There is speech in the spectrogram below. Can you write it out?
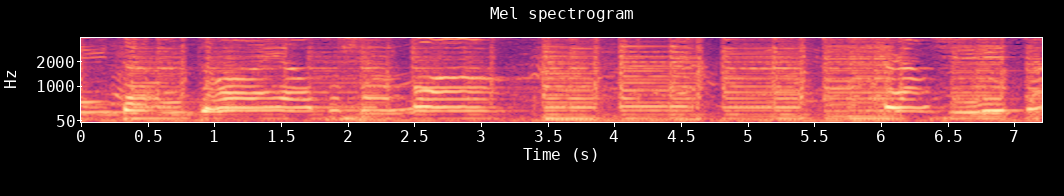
你的耳朵要做什么？让记忆在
